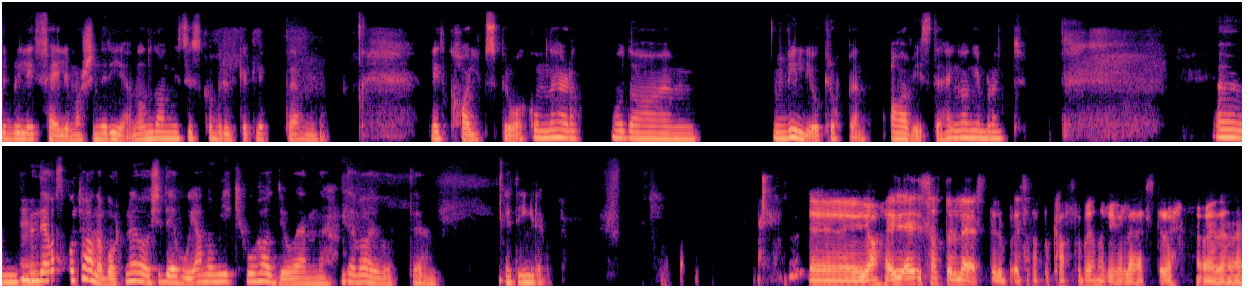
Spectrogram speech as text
det, blir litt feil i maskineriet noen gang, hvis vi skal bruke et litt, litt kaldt språk om det her. Da. Og da vil jo kroppen avvise det en gang iblant. Um, mm. Men det var spontanaborten, det var jo ikke det hun gjennomgikk. Hun hadde jo en Det var jo et, et inngrep. Uh, ja, jeg, jeg, satt og leste det. Jeg satt på Kaffebrenneriet og leste det. Og denne,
